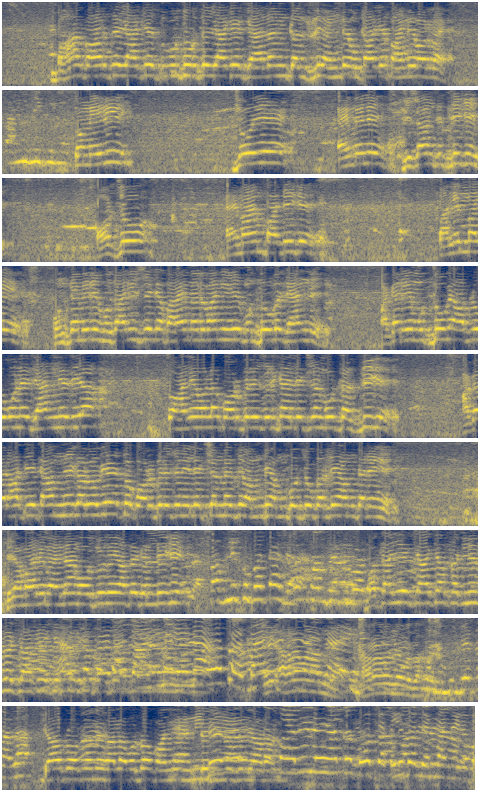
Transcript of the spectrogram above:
बाहर बाहर से जाके, दूर दूर से जाके गैलन कल से अंडे उठा के पानी भर रहा है। तो मेरी जो ये एम एमएलए जिशान सिद्दीकी और जो एम आई एम पार्टी के सालिम भाई है, उनसे मेरी गुजारिश है कि बरए मेहरबानी, ये मुद्दों पे ध्यान दे। अगर ये मुद्दों पे आप लोगों ने ध्यान नहीं दिया तो आने वाला कॉरपोरेशन का इलेक्शन बहुत नज़दीक है। अगर आप ये काम नहीं करोगे तो कॉरपोरेशन इलेक्शन में फिर हमने हमको जो कर रहे हैं, हम करेंगे। ये हमारी महिला मौजूद है यहाँ पे गली की। पब्लिक को बता बताइए क्या क्या तकलीफ़ है क्या क्या क्या प्रॉब्लम है खाला बताओ पानी इतने दिनों से नहीं आ रहा। पानी नहीं आता बहुत तकलीफ़ है पानी के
